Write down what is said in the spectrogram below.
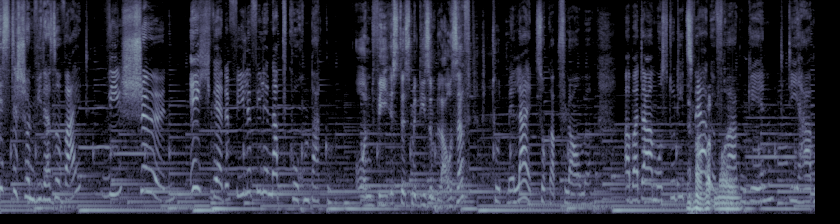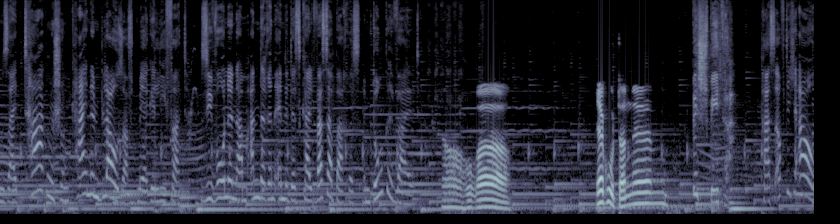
ist es schon wieder so weit? Wie schön! Ich werde viele, viele Napfkuchen backen. Und wie ist es mit diesem Blausaft? Tut mir leid, Zuckerpflaume. Aber da musst du die Zwerge fragen gehen. Die haben seit Tagen schon keinen Blausaft mehr geliefert. Sie wohnen am anderen Ende des Kaltwasserbaches im Dunkelwald. Ja, hurra. Ja gut, dann, ähm... Bis später. Pass auf dich auf.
